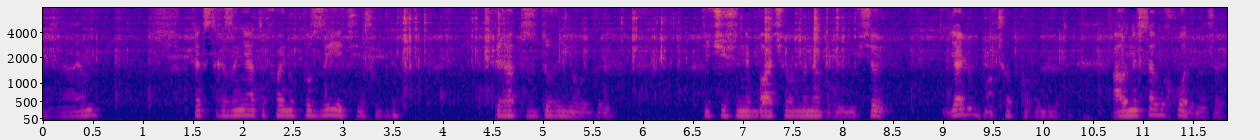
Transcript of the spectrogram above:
Не знаю. Так зайняти файну позицію, щоб бля, пірати здуріли, блін. Точніше не бачили мене, блін, і все. Я люблю чітко робити. Але не все виходить, на жаль.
